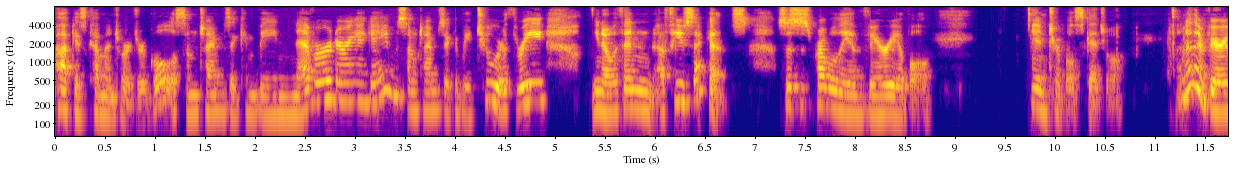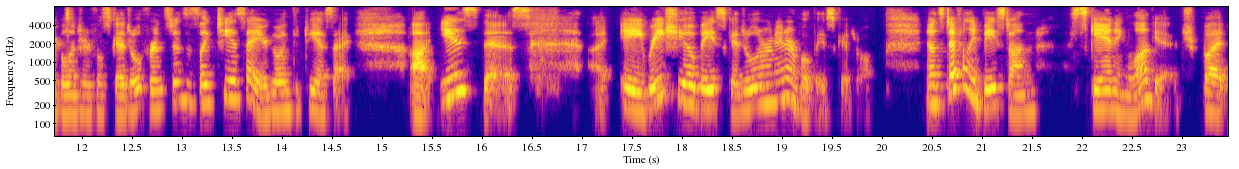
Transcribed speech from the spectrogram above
puck is coming towards your goal. Sometimes it can be never during a game. Sometimes it could be two or three, you know, within a few seconds. So this is probably a variable interval schedule. Another variable interval schedule, for instance, is like TSA, you're going through TSA. Uh, is this a ratio-based schedule or an interval-based schedule. Now it's definitely based on scanning luggage, but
